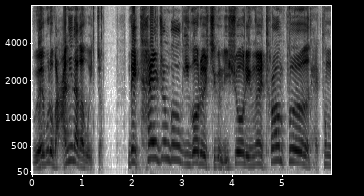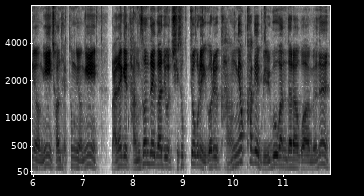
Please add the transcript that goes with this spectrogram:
외부로 많이 나가고 있죠. 근데 이 탈중국 이거를 지금 리쇼링을 트럼프 대통령이 전 대통령이 만약에 당선돼 가지고 지속적으로 이거를 강력하게 밀고 간다라고 하면은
